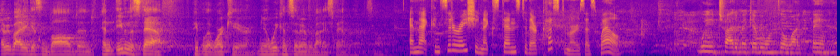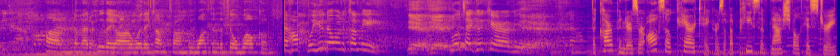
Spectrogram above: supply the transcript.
Everybody gets involved, and, and even the staff, the people that work here, you know, we consider everybody as family. So. And that consideration extends to their customers as well. We try to make everyone feel like family. Um, no matter who they are, where they come from, we want them to feel welcome. Well, you know where to come eat. Yeah, yeah, We'll take good care of you. Yeah. The Carpenters are also caretakers of a piece of Nashville history.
